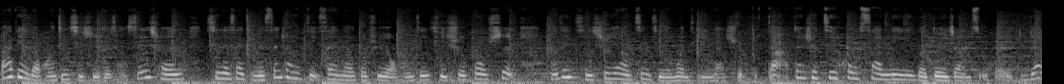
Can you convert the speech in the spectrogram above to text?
八点的黄金骑士对上星辰。现在赛前的三场比赛呢，都是由黄金骑士获胜。黄金骑士要晋级的问题应该是不大，但是季后赛另一个对战组合一样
